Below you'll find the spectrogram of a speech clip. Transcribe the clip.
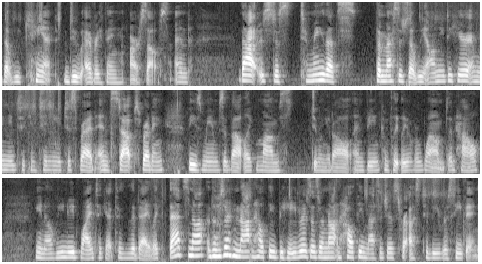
that we can't do everything ourselves. And that is just, to me, that's the message that we all need to hear and we need to continue to spread and stop spreading these memes about like moms doing it all and being completely overwhelmed and how you know you need wine to get through the day. Like that's not those are not healthy behaviors. Those are not healthy messages for us to be receiving.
